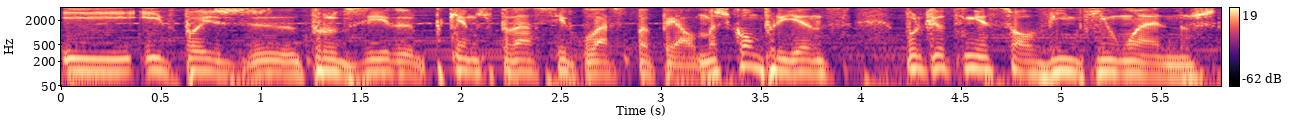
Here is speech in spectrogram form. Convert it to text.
e, e depois eh, produzir pequenos pedaços circulares de papel. Mas compreende-se porque eu tinha só 21 anos.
